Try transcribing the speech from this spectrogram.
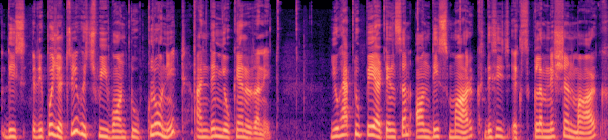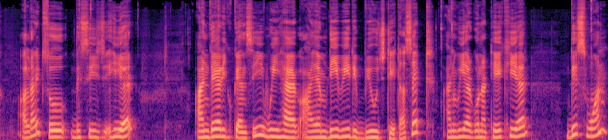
this repository which we want to clone it and then you can run it. You have to pay attention on this mark. This is exclamation mark. All right so this is here. And there you can see we have imdb reviews dataset. And we are gonna take here this one.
